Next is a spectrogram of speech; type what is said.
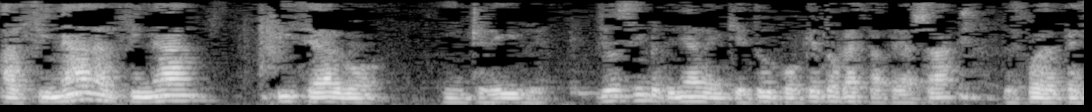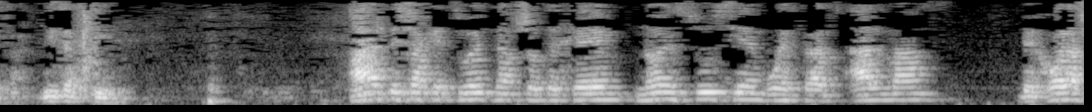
Al final, al final, dice algo increíble. Yo siempre tenía la inquietud, ¿por qué toca esta allá después de Pesach? Dice así. No ensucien vuestras almas, dejó la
